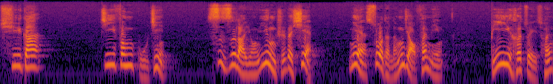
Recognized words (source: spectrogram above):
躯干、肌丰骨劲，四肢呢用硬直的线，面塑的棱角分明，鼻翼和嘴唇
